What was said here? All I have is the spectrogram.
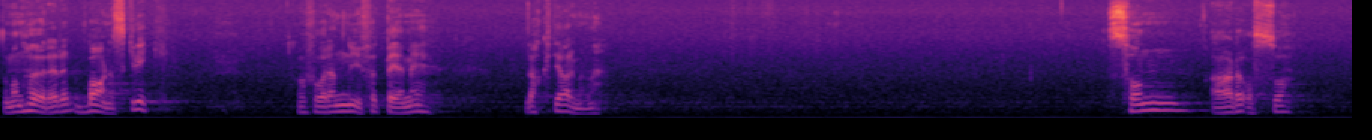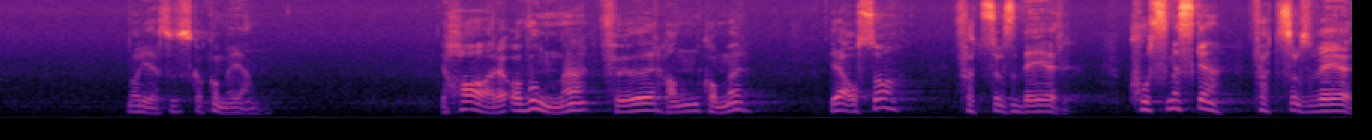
når man hører et barneskrik og får en nyfødt baby lagt i armene. Sånn er det også når Jesus skal komme igjen. Det harde og vonde før han kommer, det er også fødselsveer. Kosmiske fødselsveer.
